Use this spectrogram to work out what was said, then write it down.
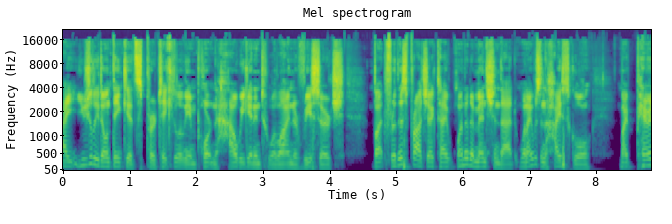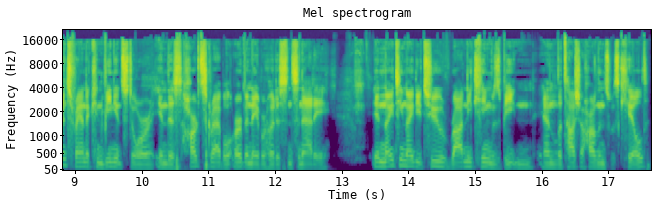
I usually don't think it's particularly important how we get into a line of research, but for this project, I wanted to mention that when I was in high school, my parents ran a convenience store in this hardscrabble urban neighborhood of Cincinnati. In 1992, Rodney King was beaten and Latasha Harlins was killed,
